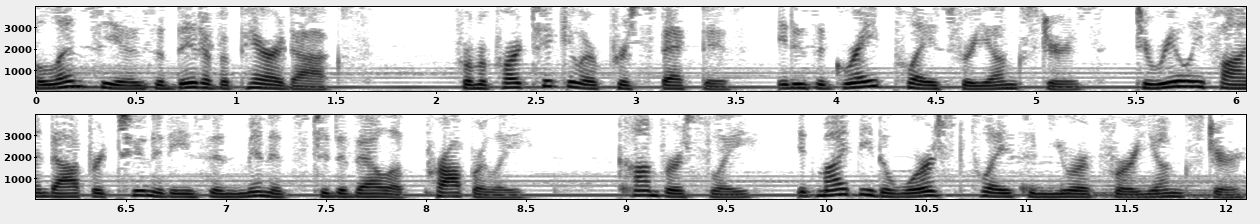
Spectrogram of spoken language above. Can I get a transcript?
Valencia is a bit of a paradox. From a particular perspective, it is a great place for youngsters to really find opportunities and minutes to develop properly. Conversely, it might be the worst place in Europe for a youngster,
